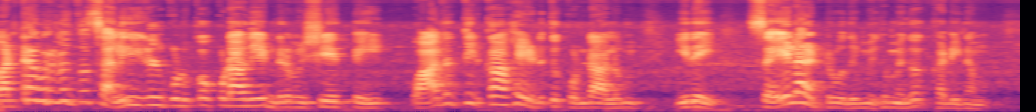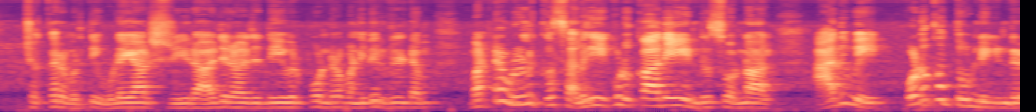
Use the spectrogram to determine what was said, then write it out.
மற்றவர்களுக்கு சலுகைகள் கொடுக்கக்கூடாது என்ற விஷயத்தை வாதத்திற்காக எடுத்துக்கொண்டாலும் இதை செயலாற்றுவது மிக மிக கடினம். சக்கரவர்த்தி உடையார் ஸ்ரீ ராஜராஜ தேவர் போன்ற மனிதர்களிடம் மற்றவர்களுக்கு சலுகை கொடுக்காதே என்று சொன்னால் அதுவே கொடுக்க தூண்டுகின்ற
